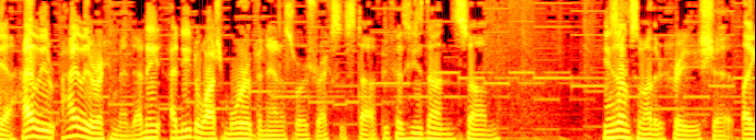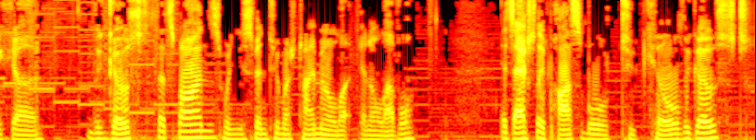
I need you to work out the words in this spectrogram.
But yeah, highly highly recommend. I need I need to watch more of Bananasaurus Rex's stuff because he's done some he's done some other crazy shit like uh, the ghost that spawns when you spend too much time in a, in a level. It's actually possible to kill the ghost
